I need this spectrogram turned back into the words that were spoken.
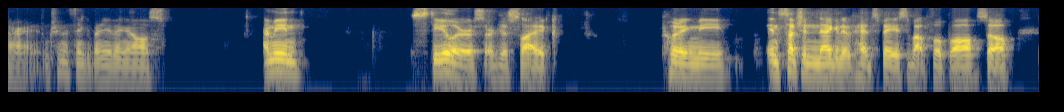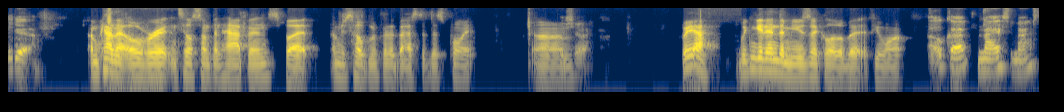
all right, I'm trying to think of anything else. I mean, Steelers are just like putting me in such a negative headspace about football. So Yeah. I'm kind of over it until something happens, but I'm just hoping for the best at this point. Um, sure. But yeah, we can get into music a little bit if you want. Okay. Nice. Nice.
